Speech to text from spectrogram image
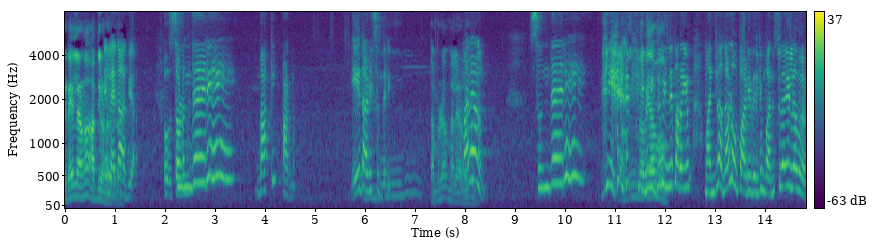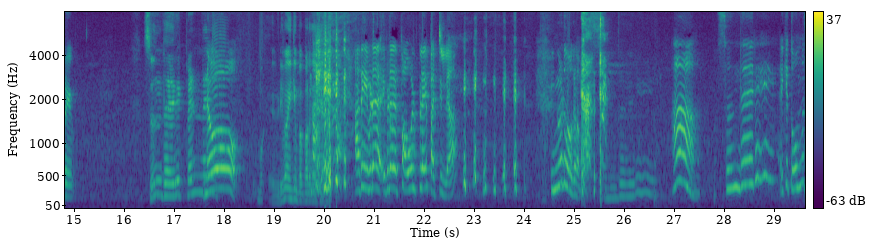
ഇടയിലാണോ ആദ്യം ഇല്ല ഇത്? ആദ്യ ബാക്കി പാടണം. ഏതാണ് ഈ സുന്ദരി? തമിഴോ മലയാളം? മലയാളം. സുന്ദരി. ഇത് പിന്നെ പറയും? മഞ്ജു അതാണോ പാടിയത് എനിക്ക് മനസ്സിലായില്ല എന്ന് പറയും. സുന്ദരി പെണ്ണോ. അതെ ഇവിടെ ഇവിടെ ഫൗൾ പ്ലേ പറ്റില്ല. ഇങ്ങോട്ട് നോക്കണം. ആ സുന്ദരി. എനിക്ക് തോന്നുന്നു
